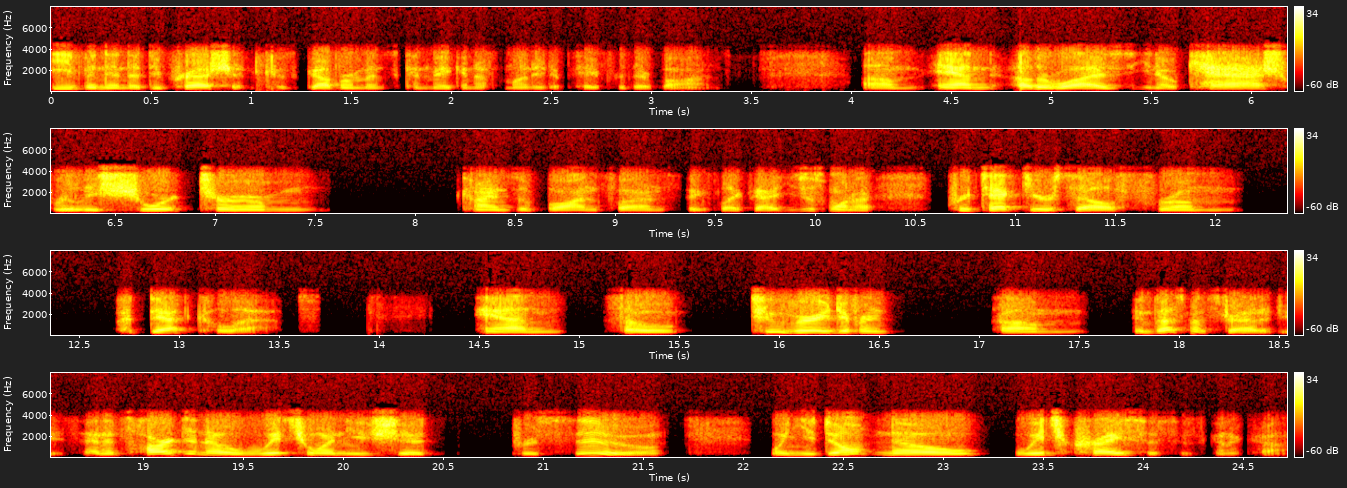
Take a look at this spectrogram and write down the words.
even in a depression, because governments can make enough money to pay for their bonds. Um, and otherwise, you know, cash, really short term kinds of bond funds, things like that. You just want to protect yourself from a debt collapse. And so, two very different um, investment strategies. And it's hard to know which one you should pursue when you don't know which crisis is going to come.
